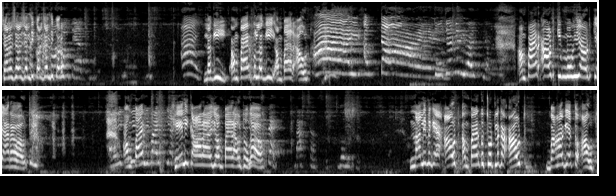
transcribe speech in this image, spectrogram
चलो चलो जल्दी करो जल्दी करो लगी अंपायर को लगी अंपायर आउट अंपायर आउट की मोही आउट की आरव आउट अंपायर खेल ही कहा रहा है जो अंपायर आउट होगा नाली में गया आउट अंपायर को चोट लगा आउट बाहर गया तो आउट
